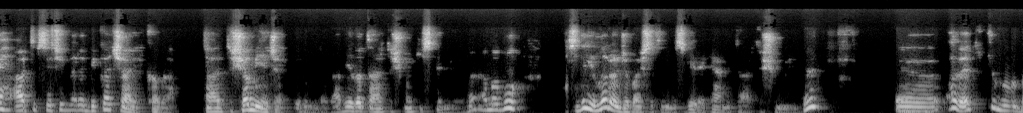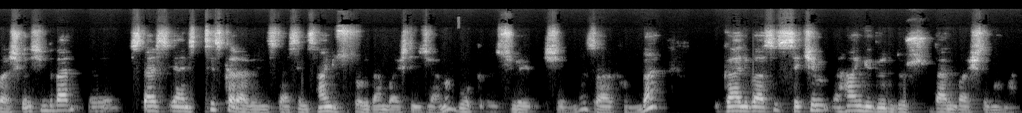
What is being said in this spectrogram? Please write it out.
eh artık seçimlere birkaç ay kala tartışamayacak durumdalar ya da tartışmak istemiyorlar. Ama bu aslında yıllar önce başlatılması gereken bir tartışmaydı. Ee, evet, Cumhurbaşkanı. Şimdi ben e, ister, yani siz karar verin isterseniz hangi sorudan başlayacağımı bu süre şeyinde, zarfında. Galiba siz seçim hangi gündürden başlamamı e,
